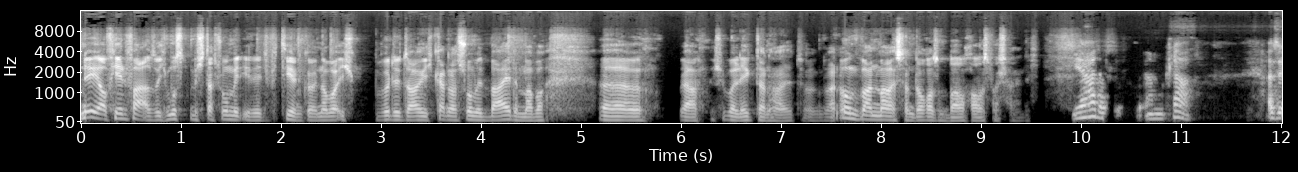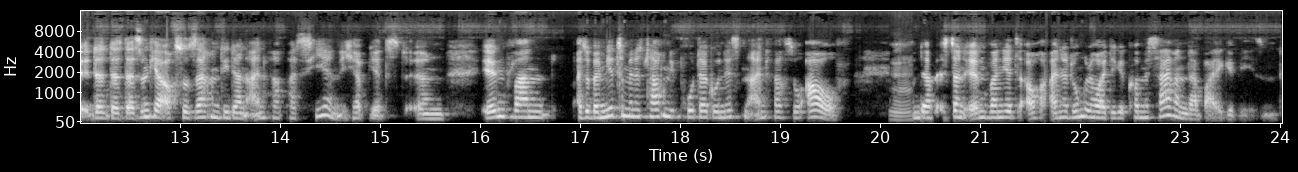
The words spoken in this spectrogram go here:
Nee, auf jeden Fall. Also ich musste mich da schon mit identifizieren können, aber ich würde sagen, ich kann das schon mit beidem, aber äh, ja, ich überlege dann halt irgendwann. Irgendwann mache ich es dann doch aus dem Bauch raus wahrscheinlich. Ja, das ist ähm, klar. Also da, da, da sind ja auch so Sachen, die dann einfach passieren. Ich habe jetzt ähm, irgendwann, also bei mir zumindest tauchen die Protagonisten einfach so auf. Mhm. Und da ist dann irgendwann jetzt auch eine dunkelhäutige Kommissarin dabei gewesen.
